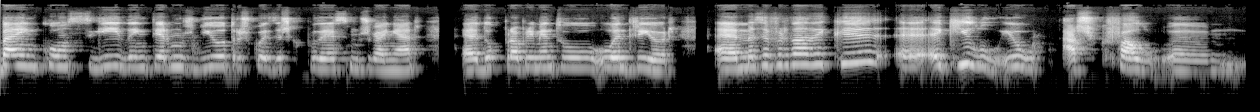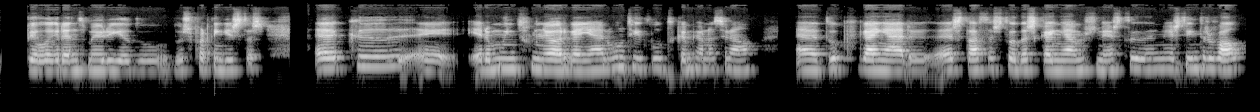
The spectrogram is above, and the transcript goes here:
bem conseguida em termos de outras coisas que pudéssemos ganhar uh, do que propriamente o, o anterior. Uh, mas a verdade é que aquilo, eu acho que falo pela grande maioria do, dos Sportingistas, que é, era muito melhor ganhar um título de campeão nacional do que ganhar as taças todas que ganhamos neste, neste intervalo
